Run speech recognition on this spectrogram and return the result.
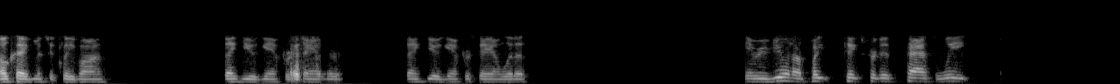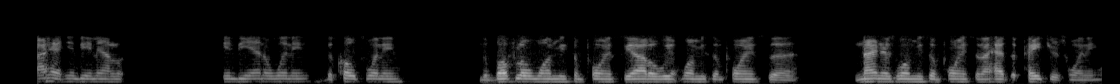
Okay, Mr. Cleveland. Thank you again for staying with Thank you again for staying with us. In reviewing our picks for this past week, I had Indiana Indiana winning, the Colts winning, the Buffalo won me some points, Seattle won me some points, the Niners won me some points, and I had the Patriots winning.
